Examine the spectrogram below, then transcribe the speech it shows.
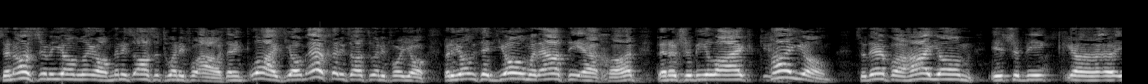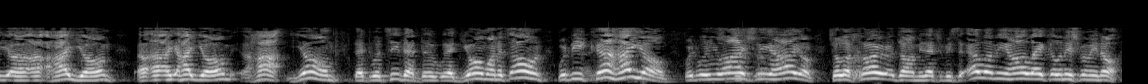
so an Asr Yom Le'yom, then it's also 24 hours. That implies Yom Echad is also 24 Yom. But if you only said Yom without the Echad, then it should be like Hayom. So therefore, Hayom, it should be uh, uh, uh Hayom, uh, hayom, ha yom, that would see that, that yom on its own would be kahayom, would be largely hayom. So lechayr adami, that should be elami halek no.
